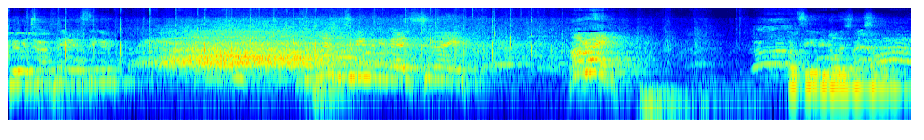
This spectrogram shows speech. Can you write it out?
Dany, your guitar player and singer. It's a pleasure to be with you guys tonight. All right. Let's see if you know this next song.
